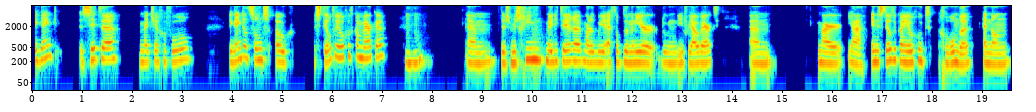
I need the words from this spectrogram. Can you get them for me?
ik denk zitten met je gevoel. Ik denk dat soms ook stilte heel goed kan werken. Mm-hmm. Um, dus misschien mediteren, maar dat moet je echt op de manier doen die voor jou werkt. Um, maar ja, in de stilte kan je heel goed gronden en dan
